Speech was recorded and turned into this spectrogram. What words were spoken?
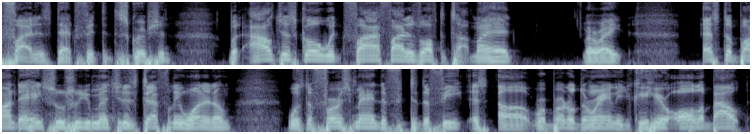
fighters that fit the description. But I'll just go with five fighters off the top of my head. All right. Esteban de Jesus, who you mentioned, is definitely one of them. Was the first man to, to defeat uh, Roberto Duran, and you can hear all about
